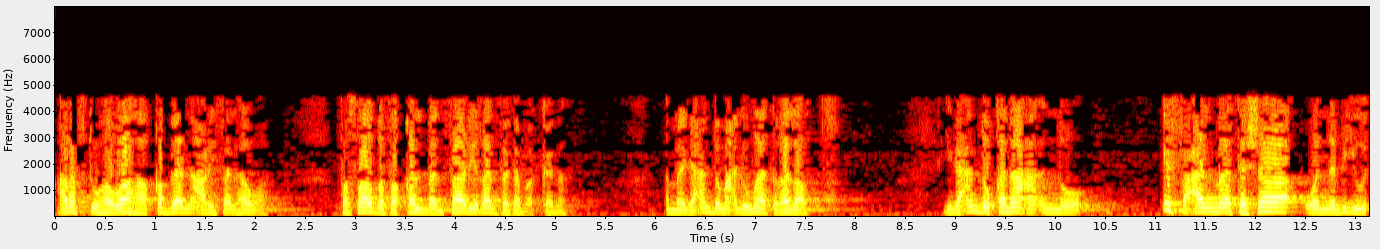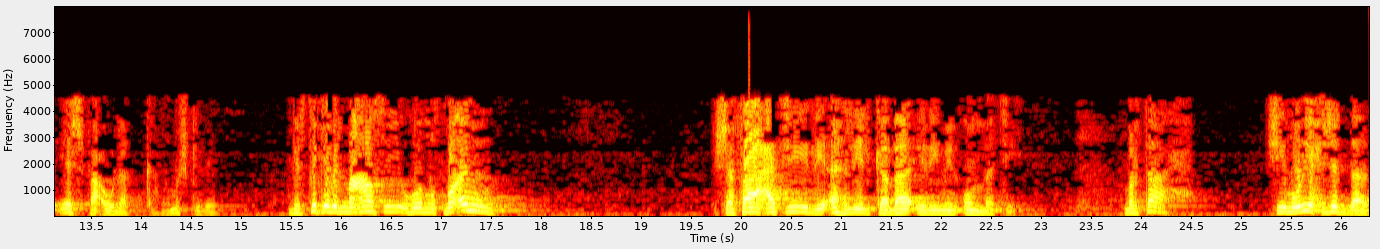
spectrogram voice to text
عرفت هواها قبل أن أعرف الهوى فصادف قلبا فارغا فتمكن. أما اللي عنده معلومات غلط اللي عنده قناعة أنه افعل ما تشاء والنبي يشفع لك. مشكلة. يرتكب المعاصي وهو مطمئن شفاعتي لأهل الكبائر من أمتي. مرتاح. شيء مريح جدا.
